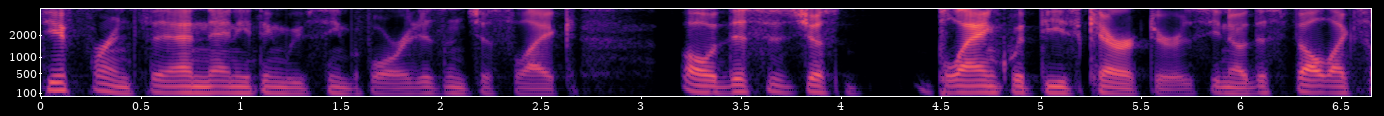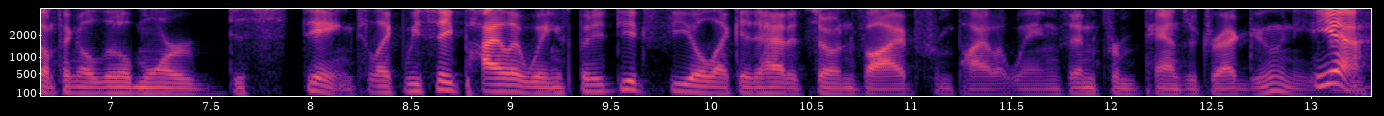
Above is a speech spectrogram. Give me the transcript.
different than anything we've seen before. It isn't just like, oh, this is just blank with these characters. You know, this felt like something a little more distinct. Like we say Pilotwings, but it did feel like it had its own vibe from Pilotwings and from Panzer Dragoon. Even. Yeah.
